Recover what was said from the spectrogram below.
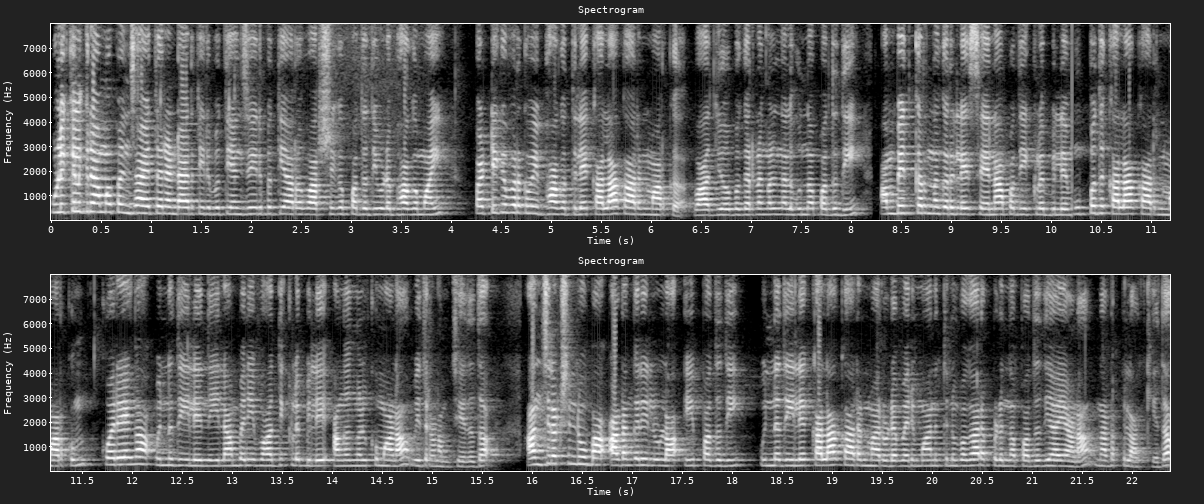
പുളിക്കൽ ഗ്രാമപഞ്ചായത്ത് രണ്ടായിരത്തി ഇരുപത്തിയഞ്ച് ഇരുപത്തിയാറ് വാർഷിക പദ്ധതിയുടെ ഭാഗമായി പട്ടികവർഗ വിഭാഗത്തിലെ കലാകാരന്മാർക്ക് വാദ്യോപകരണങ്ങൾ നൽകുന്ന പദ്ധതി അംബേദ്കർ നഗറിലെ സേനാപതി ക്ലബിലെ മുപ്പത് കലാകാരന്മാർക്കും കൊരേങ്ങ ഉന്നതിയിലെ നീലാംബരി വാദ്യ ക്ലബിലെ അംഗങ്ങൾക്കുമാണ് വിതരണം ചെയ്തത്. അഞ്ച് ലക്ഷം രൂപ അടങ്കലിലുള്ള ഈ പദ്ധതി ഉന്നതിയിലെ കലാകാരന്മാരുടെ വരുമാനത്തിന് ഉപകാരപ്പെടുന്ന പദ്ധതിയായാണ് നടപ്പിലാക്കിയത്.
